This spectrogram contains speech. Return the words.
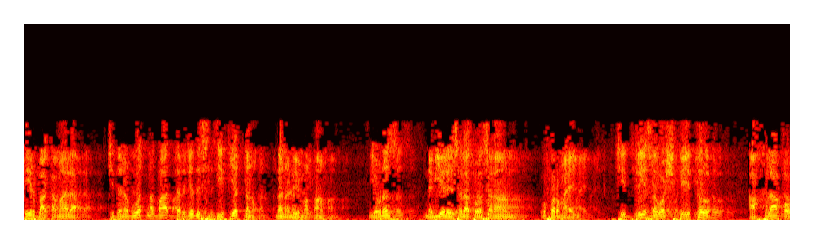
ډېر با کماله چې د نبوت نه بعد درجه د صدیقیت تنو د نړۍ مقام یو ورځ نبی علیہ الصلوۃ والسلام او فرمایل چې درې سو شپېته اخلاق او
